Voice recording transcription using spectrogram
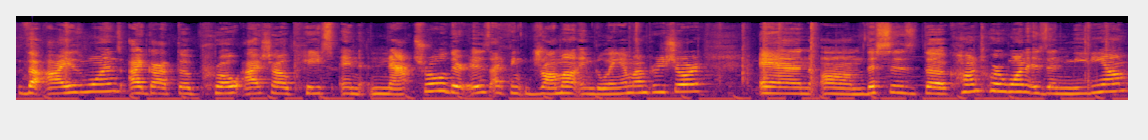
The eyes ones, I got the Pro Eyeshadow Case in Natural. There is, I think, Drama and Glam, I'm pretty sure. And um, this is, the contour one is in medium.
